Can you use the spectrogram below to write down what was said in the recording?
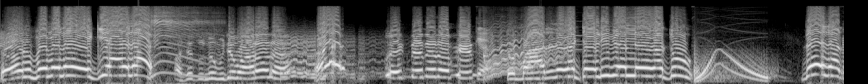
सौ रुपए में ना एक ही आएगा अच्छा तूने मुझे मारा ना? हैं? तो एक दे देना फिर। तो मारने का टेडी बियर लेगा तू दे इधर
